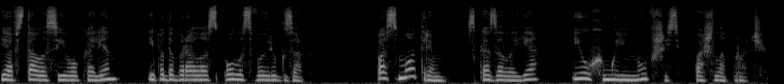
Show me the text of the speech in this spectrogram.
Я встала с его колен и подобрала с пола свой рюкзак. «Посмотрим», — сказала я, и, ухмыльнувшись, пошла прочь.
